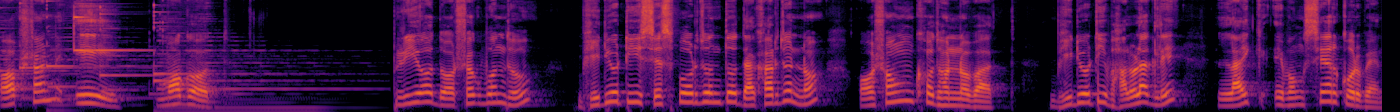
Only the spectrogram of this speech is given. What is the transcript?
অপশান এ, মগধ। প্রিয় দর্শক বন্ধু, ভিডিওটি শেষ পর্যন্ত দেখার জন্য অসংখ্য ধন্যবাদ। ভিডিওটি ভালো লাগলে লাইক এবং শেয়ার করবেন।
